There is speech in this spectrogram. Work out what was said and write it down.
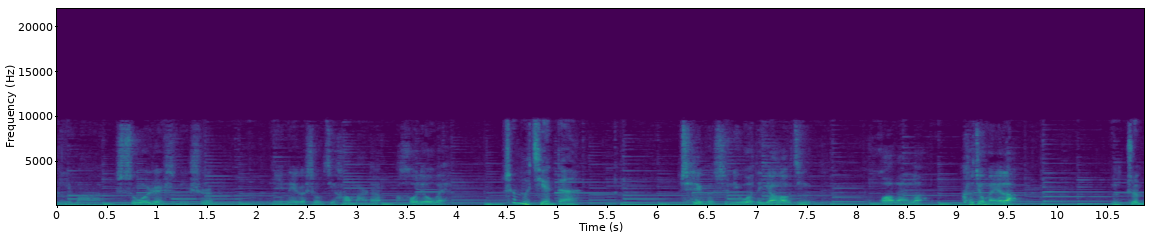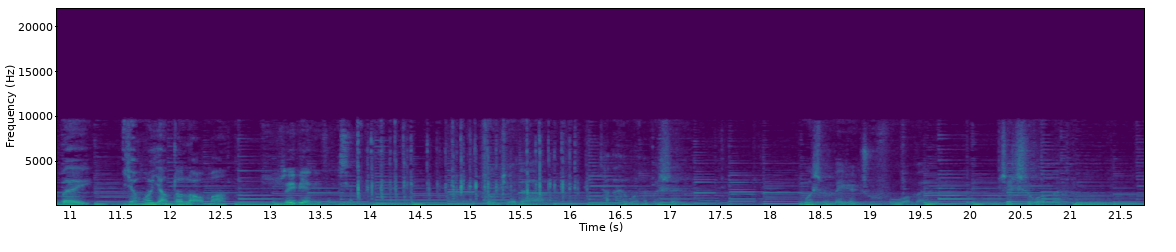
密码是我认识你时，你那个手机号码的后六位。这么简单？这个是你我的养老金，花完了可就没了。你准备养我养到老吗？随便你怎么想。总觉得他爱我那么深，为什么没人祝福我们、支持我们，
